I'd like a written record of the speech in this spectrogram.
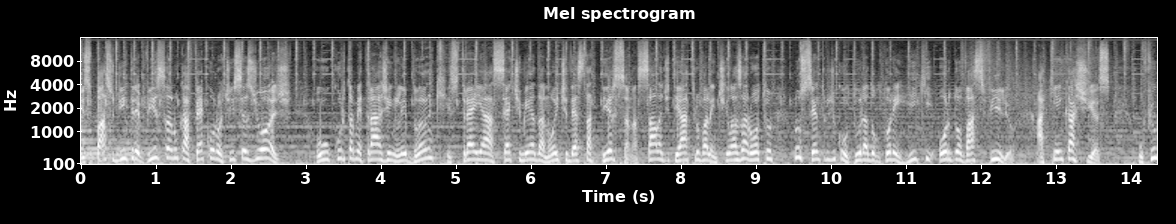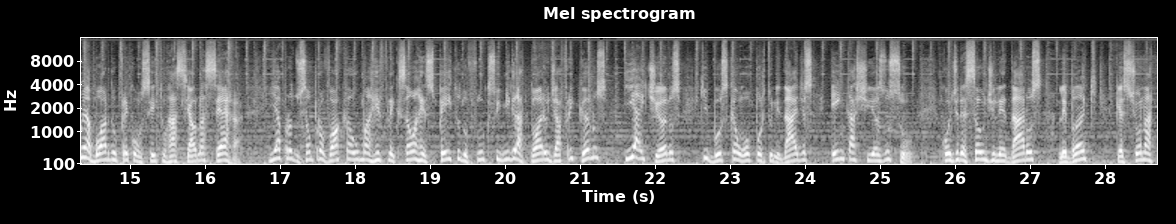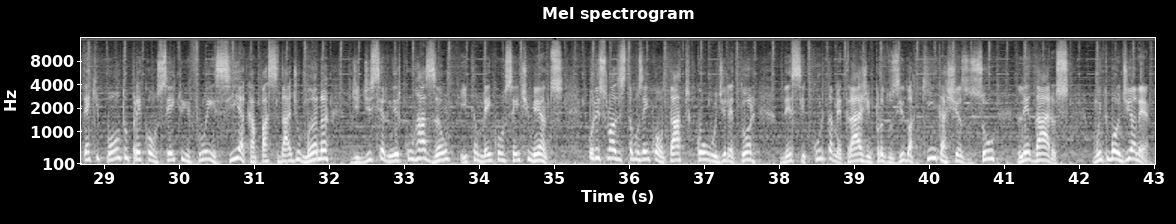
Espaço de entrevista no Café com Notícias de hoje. O curta-metragem Le Blanc estreia às sete e meia da noite desta terça na Sala de Teatro Valentim Lazarotto, no Centro de Cultura Dr. Henrique Ordovás Filho, aqui em Caxias. O filme aborda o preconceito racial na Serra e a produção provoca uma reflexão a respeito do fluxo imigratório de africanos e haitianos que buscam oportunidades em Caxias do Sul. Com direção de Ledaros, Leblanc questiona até que ponto o preconceito influencia a capacidade humana de discernir com razão e também com sentimentos. Por isso, nós estamos em contato com o diretor desse curta-metragem produzido aqui em Caxias do Sul, Ledaros. Muito bom dia, Lê.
